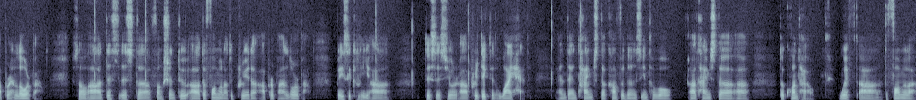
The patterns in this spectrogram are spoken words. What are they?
upper and lower bound. So uh, this is the function to uh, the formula to create an upper bound lower bound. Basically, uh, this is your predicted y hat, and then times the confidence interval times the the quantile with the formula.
